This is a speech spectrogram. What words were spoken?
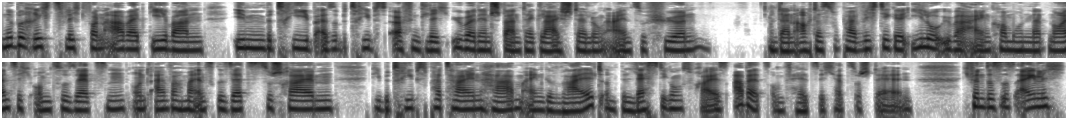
eine Berichtspflicht von Arbeitgebern im Betrieb, also betriebsöffentlich über den Stand der Gleichstellung einzuführen und dann auch das super wichtige ILO-Übereinkommen 190 umzusetzen und einfach mal ins Gesetz zu schreiben, die Betriebsparteien haben ein gewalt- und belästigungsfreies Arbeitsumfeld sicherzustellen. Ich finde, das ist eigentlich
